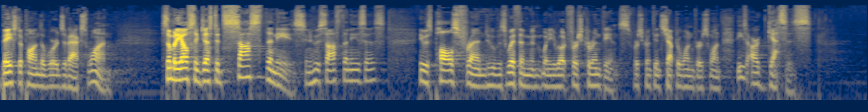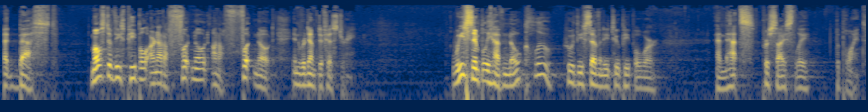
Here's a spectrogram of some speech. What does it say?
based upon the words of Acts 1. Somebody else suggested Sosthenes. You know who Sosthenes is? He was Paul's friend who was with him when he wrote 1 Corinthians, 1 Corinthians chapter 1 verse 1. These are guesses at best. Most of these people are not a footnote on a footnote in redemptive history. We simply have no clue who these 72 people were. And that's precisely the point.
